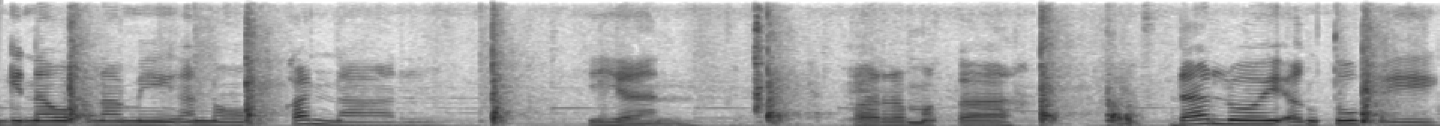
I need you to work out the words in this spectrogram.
Mga ginawa naming ano, kanal. Ayan. Para maka daloy ang tubig.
